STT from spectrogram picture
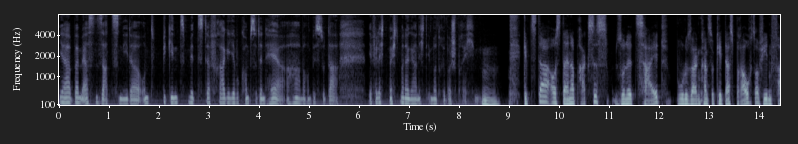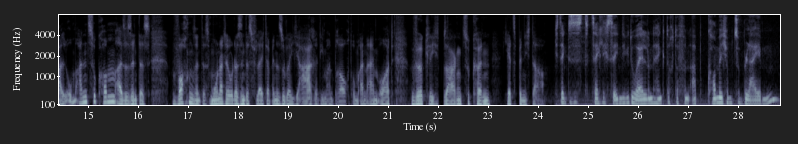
ja beim ersten Satz nieder und beginnt mit der Frage, ja, wo kommst du denn her? Aha, warum bist du da? Ja, vielleicht möchte man da gar nicht immer drüber sprechen. Hm. Gibt es da aus deiner Praxis so eine Zeit, wo du sagen kannst, okay, das braucht es auf jeden Fall, um anzukommen? Also sind das Wochen, sind es Monate oder sind es vielleicht am Ende sogar Jahre, die man braucht, um an einem Ort wirklich sagen zu können, jetzt bin ich da? Ich denke, das ist tatsächlich sehr individuell und hängt auch davon ab, komme ich, um zu bleiben?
